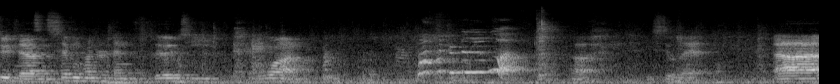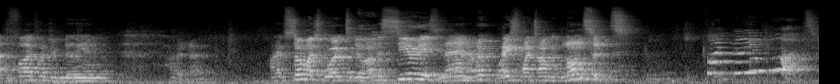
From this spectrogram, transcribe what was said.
Two thousand seven hundred and thirty-one. Five hundred million? what? Oh, he's still there. Uh, 500 million, I don't know. I have so much work to do. I'm a serious man. I don't waste my time with nonsense. 5 million what?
